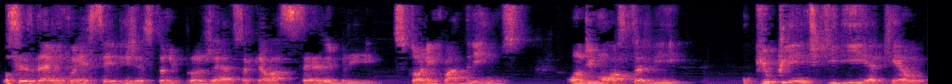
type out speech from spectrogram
Vocês devem conhecer em gestão de projetos aquela célebre história em quadrinhos, onde mostra ali o que o cliente queria, que é o,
